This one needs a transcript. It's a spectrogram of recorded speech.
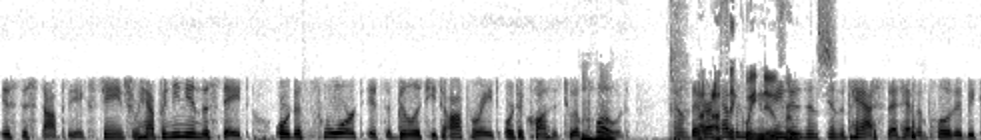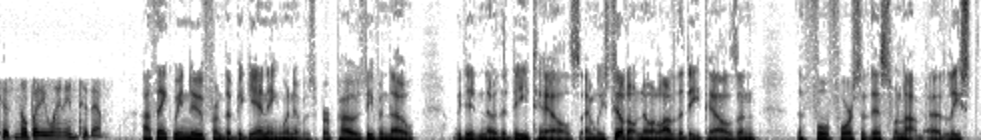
is to stop the exchange from happening in the state or to thwart its ability to operate or to cause it to implode. Now, there I- I have think been we knew from- in, in the past that have imploded because nobody went into them. I think we knew from the beginning when it was proposed, even though we didn't know the details, and we still don't know a lot of the details, and the full force of this will not at least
